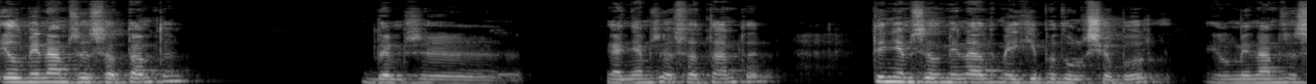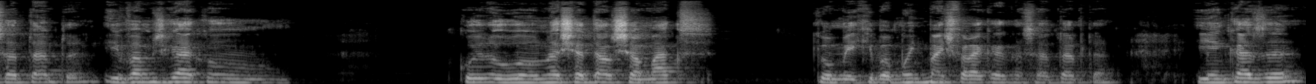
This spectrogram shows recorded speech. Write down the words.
eliminámos a Southampton demos, uh, ganhamos a Southampton, tínhamos eliminado uma equipa do Luxemburgo, eliminámos a Southampton e vamos jogar com, com o Nachatel Chamax, que é uma equipa muito mais fraca que a Southampton, e em casa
